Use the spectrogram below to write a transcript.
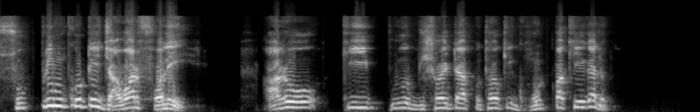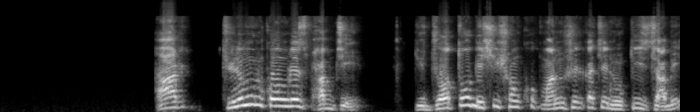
সুপ্রিম কোর্টে যাওয়ার ফলে আরও কি পুরো বিষয়টা কোথাও কি ঘোট পাকিয়ে গেল? আর তৃণমূল কংগ্রেস ভাবছে যে যত বেশি সংখ্যক মানুষের কাছে নোটিশ যাবে,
